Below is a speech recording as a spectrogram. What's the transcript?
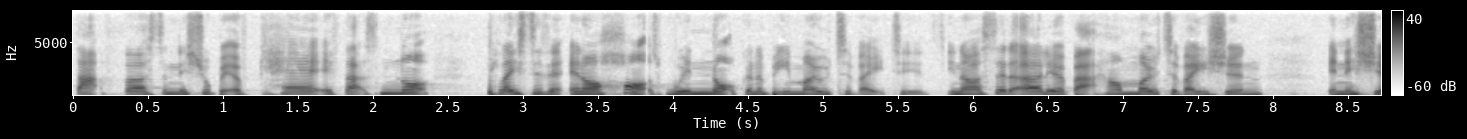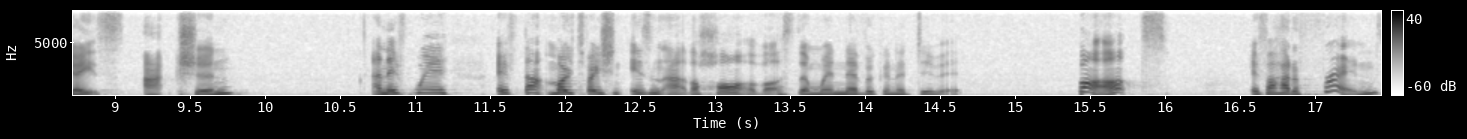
that first initial bit of care, if that's not placed in our hearts, we're not going to be motivated. You know, I said earlier about how motivation initiates action. And if we're if that motivation isn't at the heart of us, then we're never going to do it. But if I had a friend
